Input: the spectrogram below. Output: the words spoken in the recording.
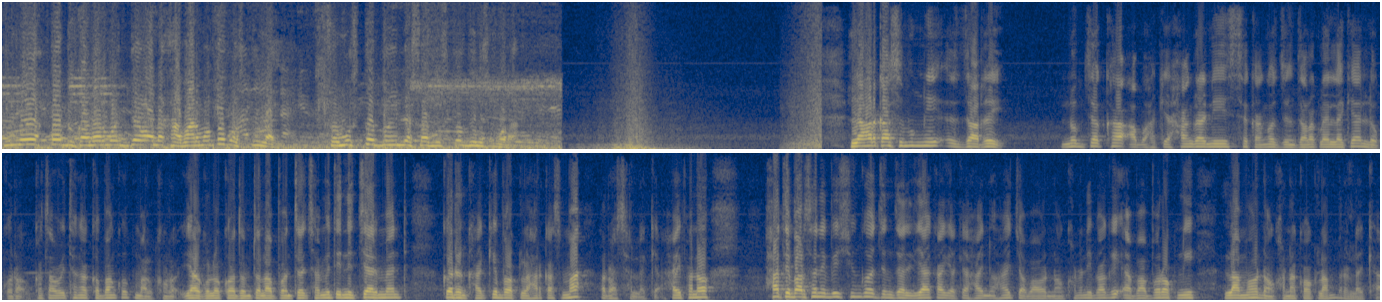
কোনো একটা দোকানের মধ্যে মানে খাবার মতো বস্তু নাই। সমস্ত দইলে সমস্ত জিনিস পড়া lahar kasimungni jarei nukjakha abahake hangrani sekango jeng jalak lailake lokoro kachawi thanga kobangkok malkhoro yagulo kodamtola panchayat samiti ni chairman korang khaki borok lahar kasma rochalake haifano হাতে বারসানি বিসিংহ জংজাল ইয়াকা ইয়াকে হাই চবাও নংখনানি বাগে এবা বরকনি লামাও নংখনা ককলাম রেলাইখা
